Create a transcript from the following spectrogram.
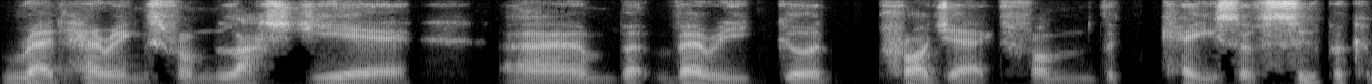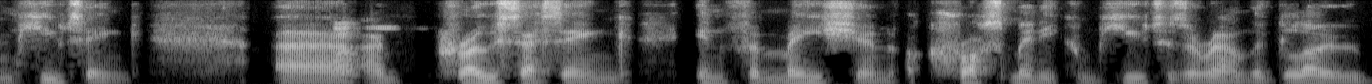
red herrings from last year, um, but very good project from the case of supercomputing uh, and processing information across many computers around the globe.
